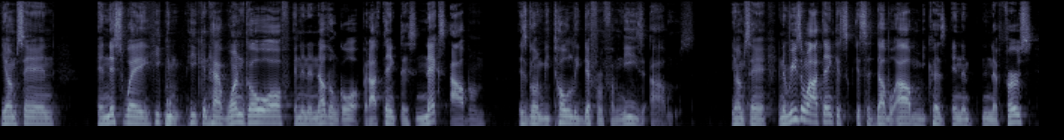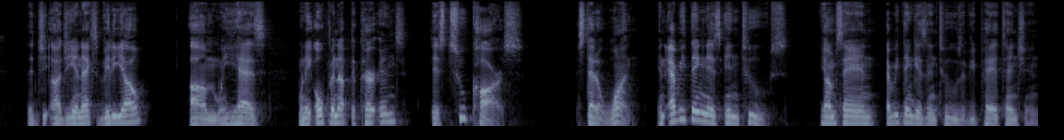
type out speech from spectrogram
You know what I'm saying? And this way he can he can have one go off and then another one go off. But I think this next album is going to be totally different from these albums. You know what I'm saying? And the reason why I think it's it's a double album because in the in the first the G, uh, GNX video, um, when he has when they open up the curtains, there's two cars instead of one, and everything is in twos. You know what I'm saying? Everything is in twos. If you pay attention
